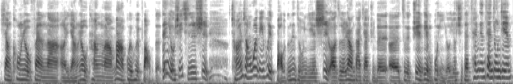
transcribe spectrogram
像控肉饭啦、呃羊肉汤啦、骂贵会饱的，但有些其实是尝一尝未必会饱的那种，也是啊，这个让大家觉得呃这个眷恋不已哦，尤其在餐跟餐中间。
